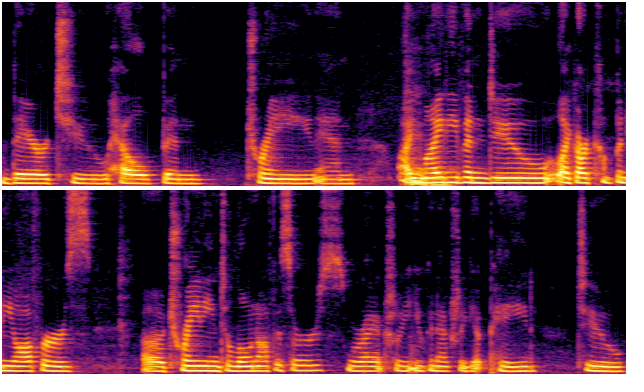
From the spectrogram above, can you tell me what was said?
there to help and train. And i might even do like our company offers uh, training to loan officers where i actually you can actually get paid to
